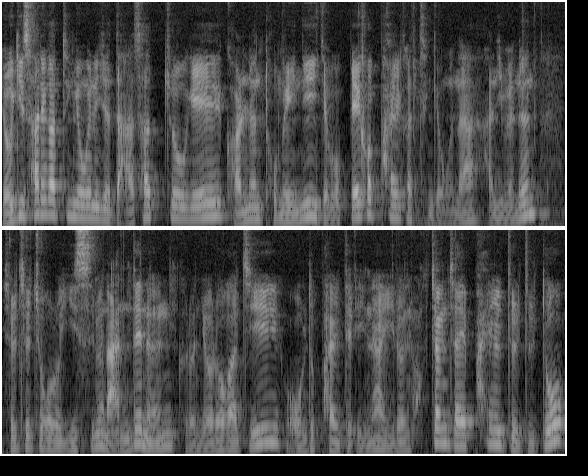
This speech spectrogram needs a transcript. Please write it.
여기 사례 같은 경우에는 이제 나사 쪽에 관련 도메인이 이제 뭐 백업 파일 같은 경우나 아니면은 실질적으로 있으면 안 되는 그런 여러 가지 old 파일들이나 이런 확장자의 파일들도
